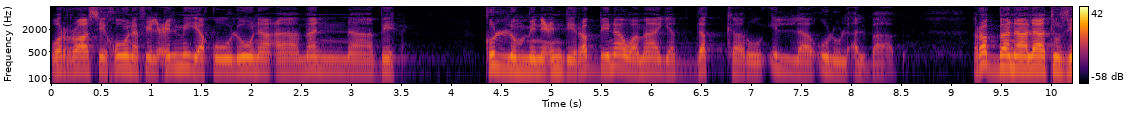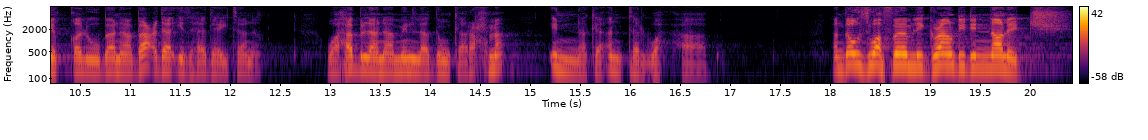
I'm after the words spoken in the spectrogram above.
والراسخون في العلم يقولون آمنا به كل من عند ربنا وما يذكر إلا أولو الألباب ربنا لا تزغ قلوبنا بعد إذ هديتنا وهب لنا من لدنك رحمة innaka wahhab. And those who are firmly grounded in knowledge,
